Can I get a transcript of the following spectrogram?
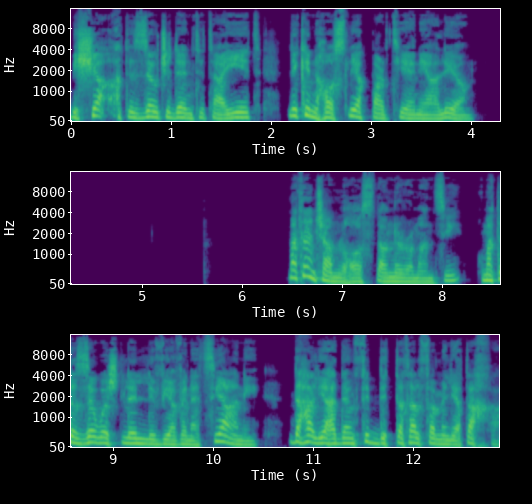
biex jgħaqqad iż-żewġ identitajiet li kien iħoss li jappartjeni għalihom. Ma tantx għamlu ħoss dawn ir-romanzi u meta żewġt lil Livja Venezjani daħal jaħdem fid-ditta tal-familja tagħha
